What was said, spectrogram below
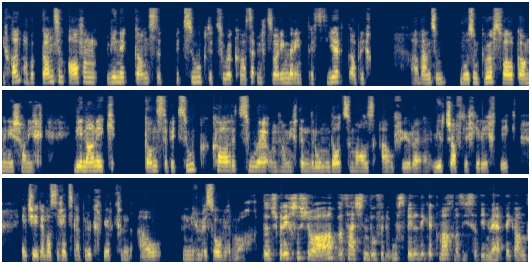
Ich kann aber ganz am Anfang wie nicht ganz den Bezug dazu gehabt. Es hat mich zwar immer interessiert, aber ich, auch wenn es um, wo es um Berufswahl gegangen ist, habe ich wie noch nicht ganz den Bezug dazu und habe mich dann darum damals auch für eine wirtschaftliche Richtung entschieden, was ich jetzt glaube rückwirkend auch nicht mehr so würde machen. Du sprichst es schon an. Was hast denn du für Ausbildungen gemacht? Was ist so dein Werdegang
